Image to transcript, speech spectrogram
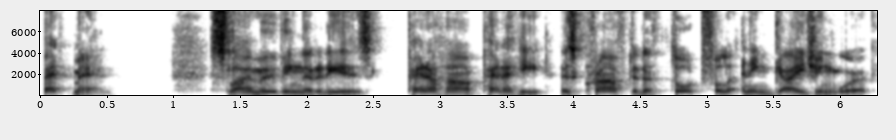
Batman. Slow moving that it is, Panah Panahi has crafted a thoughtful and engaging work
